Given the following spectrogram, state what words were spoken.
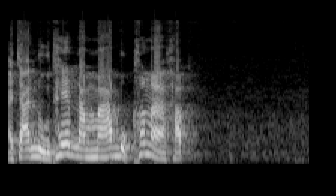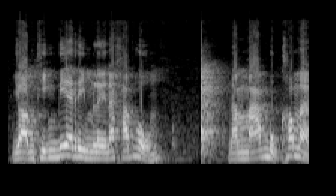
อาจารย์หนูเทพนำม้าบุกเข้ามาครับ ยอมทิ้งเบี้ยริมเลยนะครับ ผมนำม้าบุกเข้ามา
